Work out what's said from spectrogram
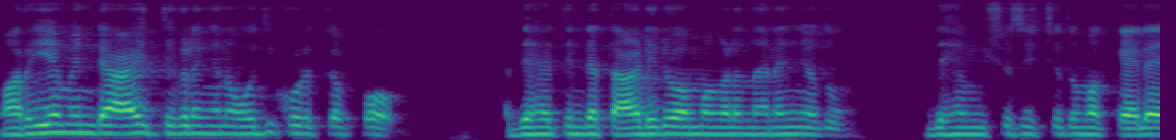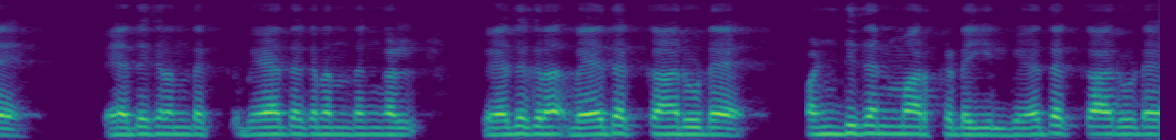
മറിയമിന്റെ ആയത്തുകൾ ഇങ്ങനെ ഓതിക്കൊടുത്തപ്പോ അദ്ദേഹത്തിന്റെ താടിരോമങ്ങൾ നനഞ്ഞതും അദ്ദേഹം വിശ്വസിച്ചതുമൊക്കെ അല്ലെ വേദഗ്രന്ഥ വേദഗ്രന്ഥങ്ങൾ വേദഗ്ര വേദക്കാരുടെ പണ്ഡിതന്മാർക്കിടയിൽ വേദക്കാരുടെ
